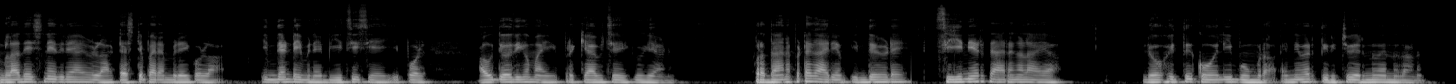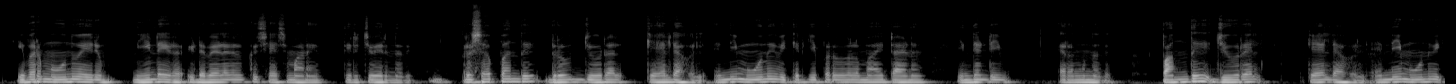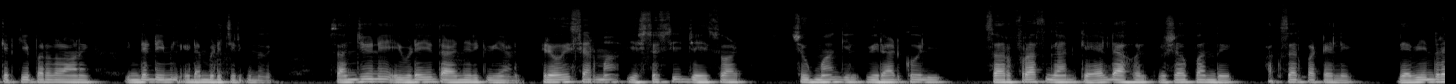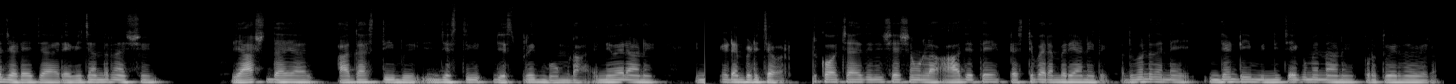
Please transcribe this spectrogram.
ബംഗ്ലാദേശിനെതിരായുള്ള test പരമ്പരയ്ക്കുള്ള Indian ടീമിനെ B C C I ഇപ്പോൾ ഔദ്യോഗികമായി പ്രഖ്യാപിച്ചിരിക്കുകയാണ്. പ്രധാനപ്പെട്ട കാര്യം ഇന്ത്യയുടെ സീനിയർ താരങ്ങളായ രോഹിത് കോഹ്ലി ബുംറ എന്നിവർ തിരിച്ചു വരുന്നു എന്നതാണ്. ഇവർ മൂന്നുപേരും നീണ്ട ഇട ഇടവേളകൾക്ക് ശേഷമാണ് തിരിച്ചു വരുന്നത്. ഋഷഭ് പന്ത് ധ്രുവ് ജൂറൽ കെ എൽ രാഹുൽ എന്നീ മൂന്ന് വിക്കറ്റ് കീപ്പറുകളുമായിട്ടാണ് ഇന്ത്യൻ ടീം ഇറങ്ങുന്നത്. പന്ത് ജുറൽ കെ എൽ രാഹുൽ എന്നീ മൂന്ന് വിക്കറ്റ് കീപ്പറുകളാണ് ഇന്ത്യൻ ടീമിൽ ഇടം പിടിച്ചിരിക്കുന്നത്. സഞ്ജുവിനെ ഇവിടെയും തഴഞ്ഞിരിക്കുകയാണ്. രോഹിത് ശർമ്മ യശസ്വി ജയ്സ്വാൾ ശുഭ്മാൻ ഗിൽ വിരാട് കോഹ്ലി സർഫ്രാസ് ഖാൻ കെ എൽ രാഹുൽ ഋഷഭ് പന്ത് അക്സർ പട്ടേൽ രവീന്ദ്ര ജഡേജ രവിചന്ദ്രൻ അശ്വിൻ യാഷ് ദയാൽ ആകാശ് ദീപ് ജസ്പ്രീത് ബുംറ എന്നിവരാണ് ഇടം പിടിച്ചവർ. കോച്ചായതിനു ശേഷമുള്ള ആദ്യത്തെ ടെസ്റ്റ് പരമ്പരയാണിത്. അതുകൊണ്ട് തന്നെ ഇന്ത്യൻ ടീം ഭിന്നിച്ചേക്കുമെന്നാണ് പുറത്തുവരുന്ന വിവരം.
